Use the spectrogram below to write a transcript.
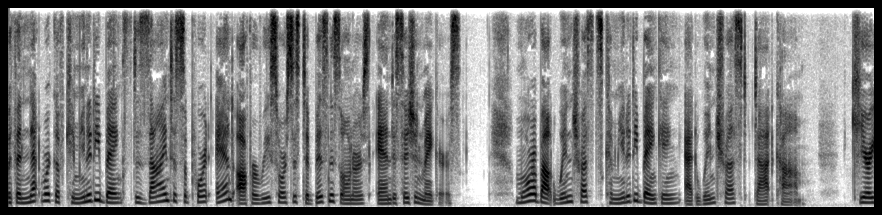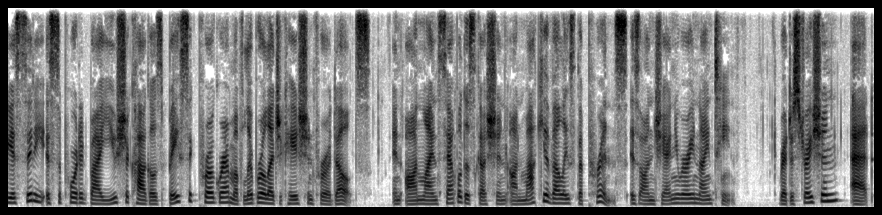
with a network of community banks designed to support and offer resources to business owners and decision makers. More about Wintrust's community banking at wintrust.com. Curious City is supported by UChicago's basic program of liberal education for adults. An online sample discussion on Machiavelli's The Prince is on January 19th. Registration at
